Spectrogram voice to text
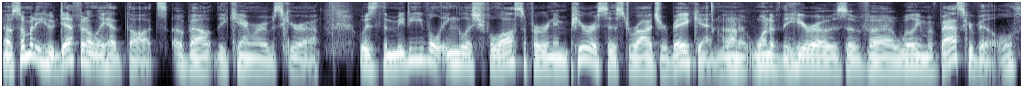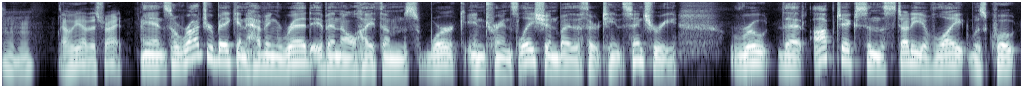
Now, somebody who definitely had thoughts about the camera obscura was the medieval English philosopher and empiricist Roger Bacon, oh. one, of, one of the heroes of uh, William of Baskerville. Mm-hmm. Oh, yeah, that's right. And so Roger Bacon, having read Ibn al Haytham's work in translation by the 13th century, wrote that optics and the study of light was, quote,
